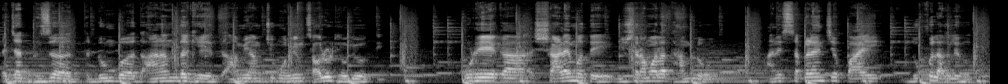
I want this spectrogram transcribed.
त्याच्यात भिजत डुंबत आनंद घेत आम्ही आमची मोहीम चालू ठेवली होती. पुढे एका शाळेमध्ये विश्रामाला थांबलो आणि सगळ्यांचे पाय दुखू लागले होते.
